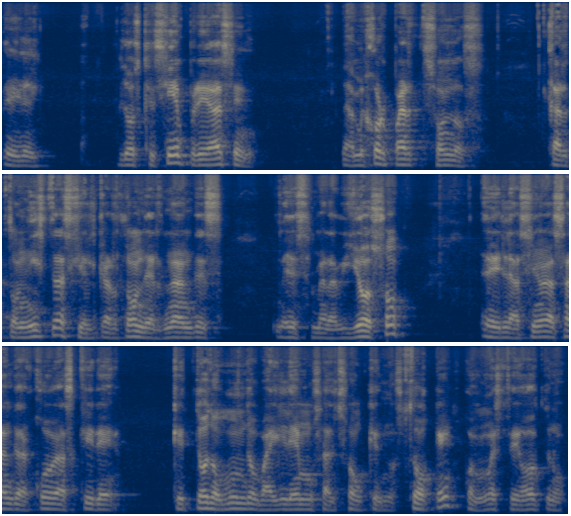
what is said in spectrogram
el- los que siempre hacen la mejor parte son los cartonistas y el cartón de Hernández es maravilloso. Eh, la señora Sandra Cuevas quiere que todo mundo bailemos al son que nos toque, como este otro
